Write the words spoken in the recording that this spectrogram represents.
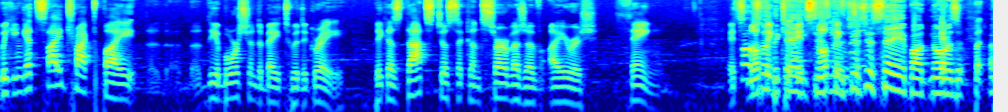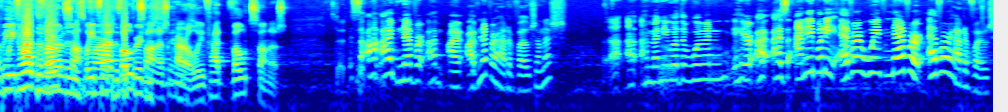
We can get sidetracked by the abortion debate to a degree because that's just a conservative Irish thing. It's also nothing the to. case, It's nothing it? to. Just, just say about it's- Northern. but I mean, we've had Northern votes Ireland on, is we've part had of the votes on it, Carol. We've had votes on it. So I, I've never, I'm, I, I've never had a vote on it. Uh, how many other women here? Has anybody ever? We've never, ever had a vote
